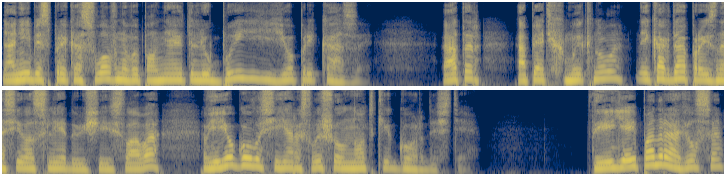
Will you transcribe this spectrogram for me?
Они беспрекословно выполняют любые ее приказы. Атор опять хмыкнула, и когда произносила следующие слова, в ее голосе я расслышал нотки гордости. «Ты ей понравился,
